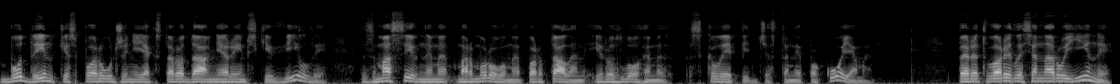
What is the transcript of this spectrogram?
Будинки, споруджені як стародавні римські вілли, з масивними мармуровими порталами і розлогими склепінчастими покоями, перетворилися на руїни,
